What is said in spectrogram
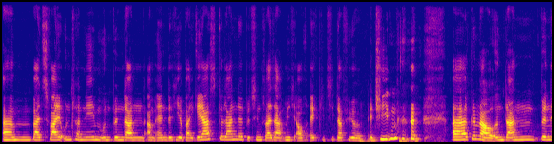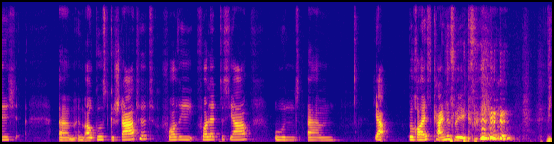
ähm, bei zwei Unternehmen und bin dann am Ende hier bei GERS gelandet, beziehungsweise habe mich auch explizit dafür mhm. entschieden. äh, genau, und dann bin ich ähm, im August gestartet, vor, vorletztes Jahr. Und ähm, ja, bereue es keineswegs. Wie,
